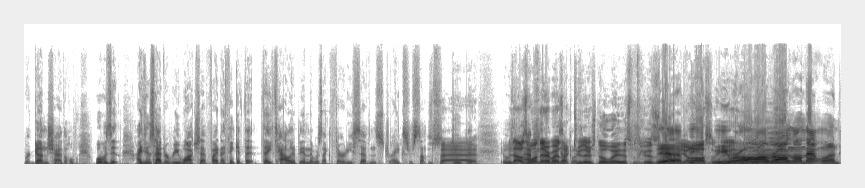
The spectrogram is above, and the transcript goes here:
were gun shy the whole. What was it? I just had to rewatch that fight. I think at the, the tally at the end there was like 37 strikes or something Bad. stupid. It was that was the one that everybody's like, dude, there's no way this one's this is Yeah, gonna be we, awesome. we man." were all Yeah. wrong on that one.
